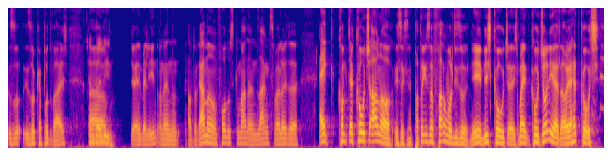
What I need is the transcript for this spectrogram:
so, so kaputt war ich. In Berlin. Ja, in Berlin. Und dann Autogramme und Fotos gemacht. Und dann sagen zwei Leute, ey, kommt der Coach auch noch? Ich sag, Patrick ist eine Frage, wo die so, nee, nicht Coach. ey. Ich meine, Coach Johnny halt, euer Head Coach.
